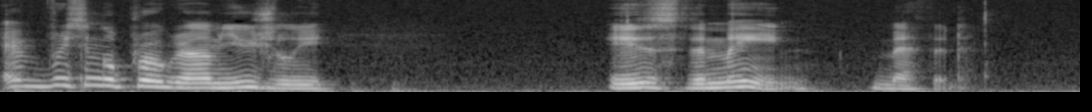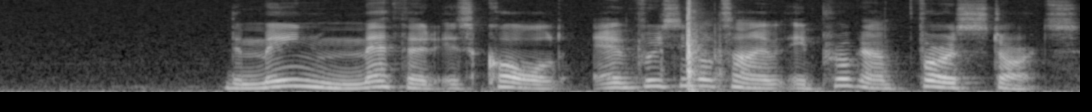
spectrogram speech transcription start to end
every single program usually is the main method. The main method is called every single time a program first starts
